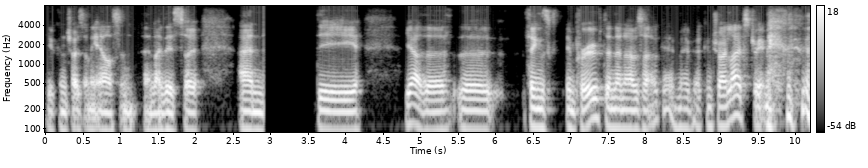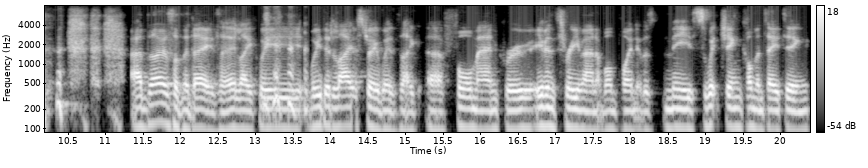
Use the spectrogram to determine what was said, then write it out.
you can try something else, and, and like this. So, and the, yeah, the, the, things improved and then i was like okay maybe i can try live streaming. And those are the days hey like we we did live stream with like a four man crew even three man at one point. It was me switching commentating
